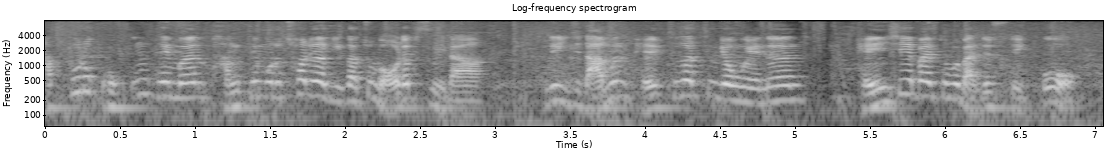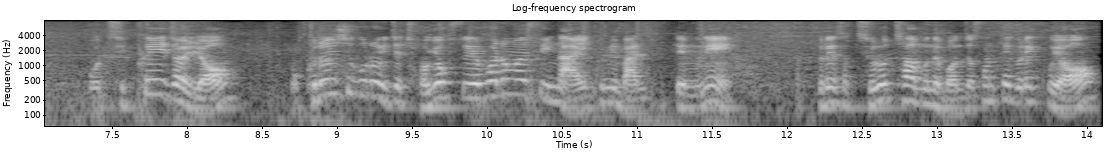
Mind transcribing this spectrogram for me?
앞으로 곡궁템은 방템으로 처리하기가 좀 어렵습니다. 근데 이제 남은 벨트 같은 경우에는 벤시의 발톱을 만들 수도 있고 뭐 지크의 전령 뭐 그런 식으로 이제 저격수에 활용할 수 있는 아이템이 많기 때문에 그래서 드로 차문을 먼저 선택을 했고요.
